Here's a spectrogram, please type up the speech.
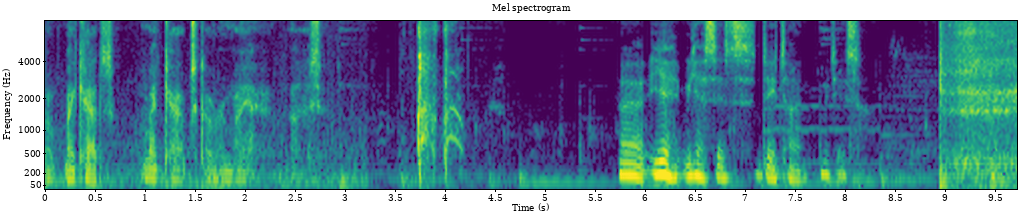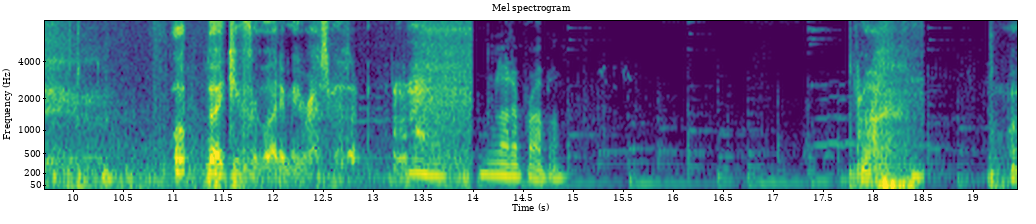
Oh, my cat's my cap's covering my eyes. Uh, yeah, yes, it's daytime. It is. Well, thank you for letting me rest with it. Not a problem. Well,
